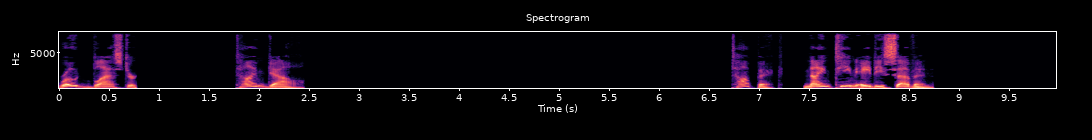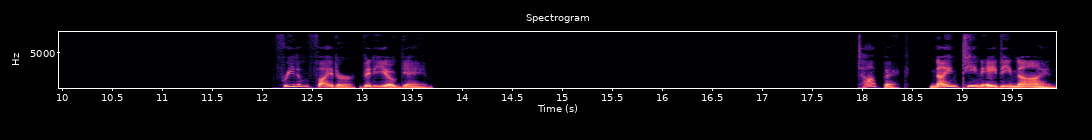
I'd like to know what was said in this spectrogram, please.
Road Blaster Time Gal. Topic 1987 Freedom Fighter video game. Topic 1989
